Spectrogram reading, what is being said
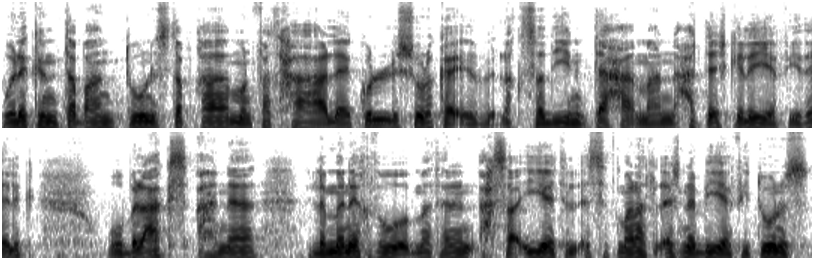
ولكن طبعا تونس تبقى منفتحة على كل الشركاء الاقتصاديين نتاعها ما عندنا حتى إشكالية في ذلك. وبالعكس إحنا لما ناخذ مثلا إحصائيات الاستثمارات الأجنبية في تونس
